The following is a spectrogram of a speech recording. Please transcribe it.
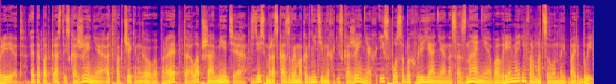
Привет, это подкаст «Искажения» от фактчекингового проекта «Лапша Медиа». Здесь мы рассказываем о когнитивных искажениях и способах влияния на сознание во время информационной борьбы.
